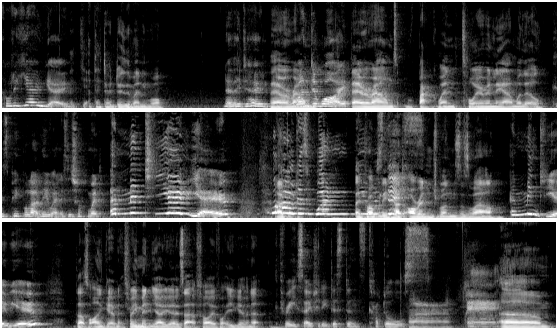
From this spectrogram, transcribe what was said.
called a yo-yo. Yeah, they don't do them anymore. No, they don't. They're around. Wonder why? They're around back when Toyah and Leanne were little. Because people like me went into the shop and went, a mint yo-yo? Well, how does one They probably this? had orange ones as well. A mint yo-yo? That's what I'm giving it. Three mint yo-yos out of five. What are you giving it? Three socially distanced cuddles. Ah. Eh. Um,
